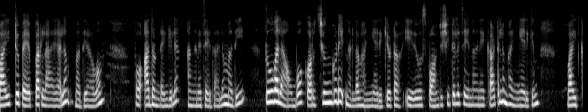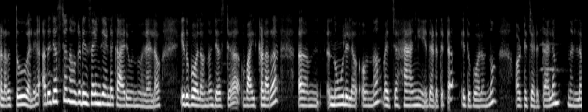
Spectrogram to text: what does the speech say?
വൈറ്റ് പേപ്പറിലായാലും മതിയാവും. അപ്പോൾ അതുണ്ടെങ്കിൽ അങ്ങനെ ചെയ്താലും മതി. തൂവലാവുമ്പോൾ കുറച്ചും കൂടി നല്ല ഭംഗിയായിരിക്കും കേട്ടോ. ഈ ഒരു സ്പോഞ്ച് ഷീറ്റിൽ ചെയ്യുന്നതിനെക്കാട്ടിലും ഭംഗിയായിരിക്കും. വൈറ്റ് കളർ തൂവൽ. അത് ജസ്റ്റ് നമുക്ക് ഡിസൈൻ ചെയ്യേണ്ട കാര്യമൊന്നുമില്ലല്ലോ. ഇതുപോലെ ഒന്ന് ജസ്റ്റ് വൈറ്റ് കളർ നൂലിൽ ഒന്ന് വെച്ച് ഹാങ് ചെയ്തെടുത്തിട്ട് ഇതുപോലെ ഒന്ന് ഒട്ടിച്ചെടുത്താലും നല്ല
